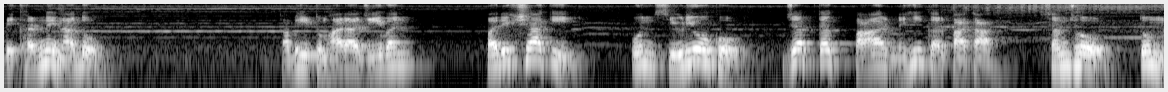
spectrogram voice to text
बिखरने ना दो। अभी तुम्हारा जीवन परीक्षा की उन सीढ़ियों को जब तक पार नहीं कर पाता, समझो तुम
